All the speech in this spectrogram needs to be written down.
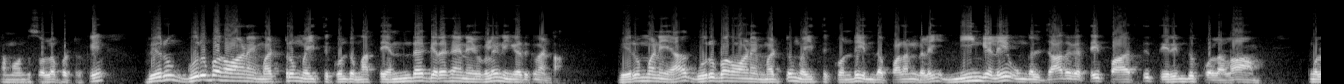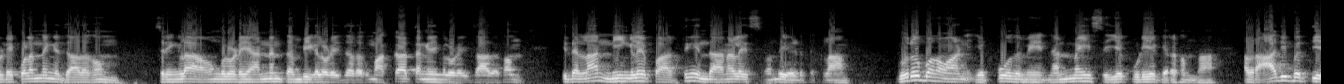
நம்ம வந்து சொல்லப்பட்டிருக்கு. வெறும் குரு பகவானை மட்டும் வைத்துக்கொண்டு மற்ற எந்த கிரக இணைவுகளையும் நீங்கள் எடுக்க வேண்டாம். வெறுமனையா குரு பகவானை மட்டும் வைத்துக்கொண்டு இந்த பலன்களை நீங்களே உங்கள் ஜாதகத்தை பார்த்து தெரிந்து கொள்ளலாம். உங்களுடைய குழந்தைங்க ஜாதகம் சரிங்களா? அவங்களுடைய அண்ணன் தம்பிகளுடைய ஜாதகம் அக்கா தங்கைங்களுடைய ஜாதகம் இதெல்லாம் நீங்களே பார்த்து இந்த அனலைஸ் வந்து எடுத்துக்கலாம். குரு பகவான் எப்போதுமே நன்மை செய்யக்கூடிய கிரகம் தான் அவர் ஆதிபத்திய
